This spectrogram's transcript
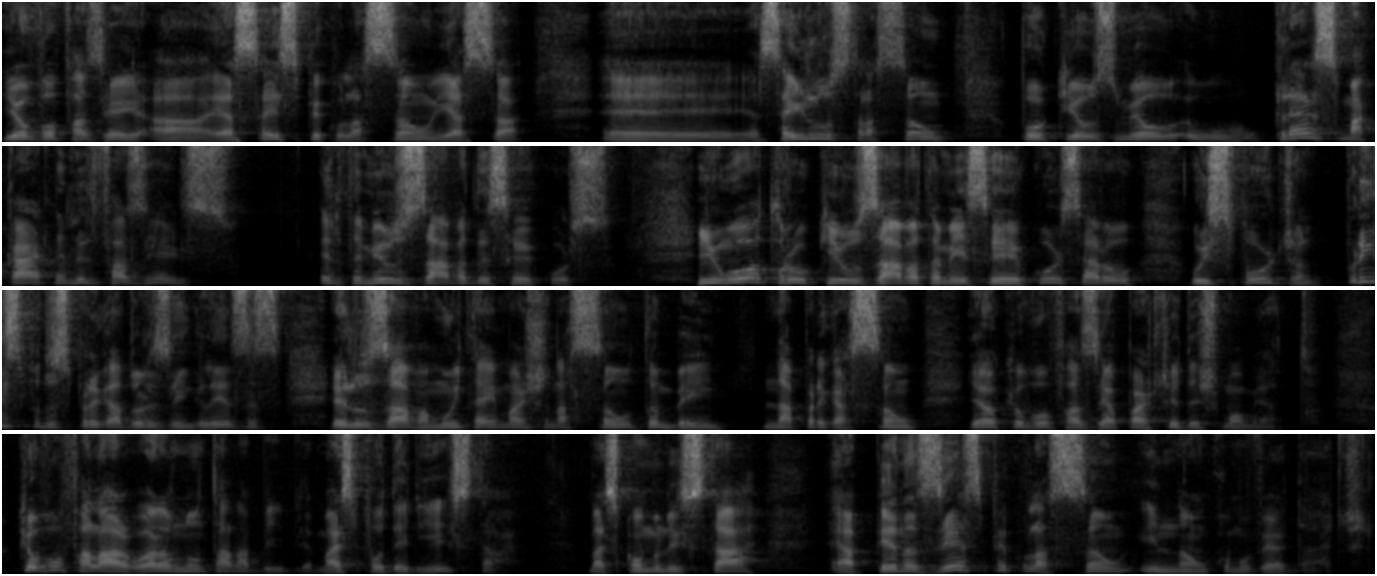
E eu vou fazer a, essa especulação e essa, é, essa ilustração, porque os meus, o Clarence McCartney ele fazia isso. Ele também usava desse recurso. E um outro que usava também esse recurso era o, Spurgeon, príncipe dos pregadores ingleses. Ele usava muita imaginação também na pregação, e é o que eu vou fazer a partir deste momento. O que eu vou falar agora não está na Bíblia, mas poderia estar. Mas como não está, é apenas especulação e não como verdade.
